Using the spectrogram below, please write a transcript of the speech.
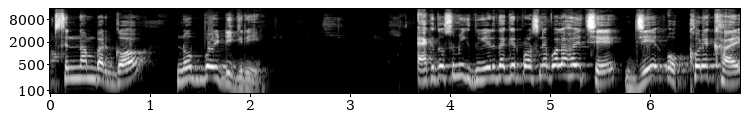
অপশন নাম্বার গ, নব্বই ডিগ্রি। এক দশমিক দুইয়ের দাগের প্রশ্নে বলা হয়েছে, যে অক্ষরেখায়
